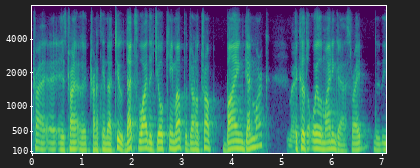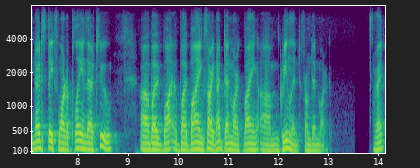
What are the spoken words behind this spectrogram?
try uh, is trying uh, trying to claim that too. That's why the joke came up with Donald Trump buying Denmark right. because of the oil mining gas, right? The, the, United States wanted to play in there too uh, by by buying sorry not Denmark buying um, Greenland from Denmark, right?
